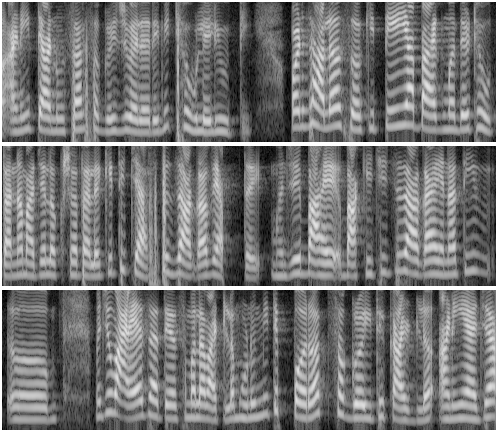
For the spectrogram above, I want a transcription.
आणि त्यानुसार सगळी ज्वेलरी मी ठेवलेली होती. पण झालं असं की ते या बॅगमध्ये ठेवताना माझ्या लक्षात आलं की ती जास्त जागा व्यापते म्हणजे बाहे बाकीची जी जागा आहे ना ती म्हणजे वाया जाते असं मला वाटलं. म्हणून मी ते परत सगळं इथे काढलं आणि या ज्या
